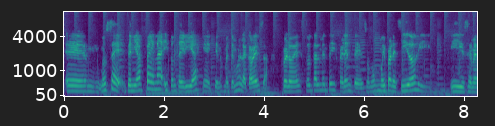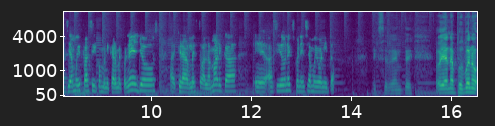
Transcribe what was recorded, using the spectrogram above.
em, no sé, tenía pena y tonterías que, que, nos metemos en la cabeza, pero es totalmente diferente, somos muy parecidos y, y se me hacía muy fácil comunicarme con ellos, crearles toda la marca, eh, ha sido una experiencia muy bonita. Excelente. Oye, Ana, pues bueno,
